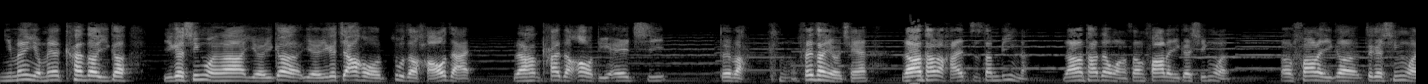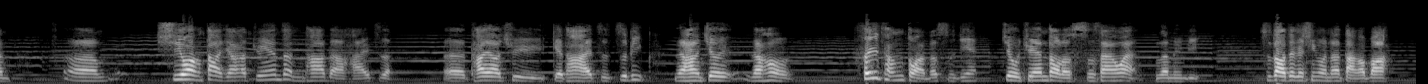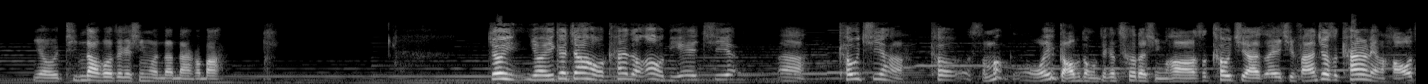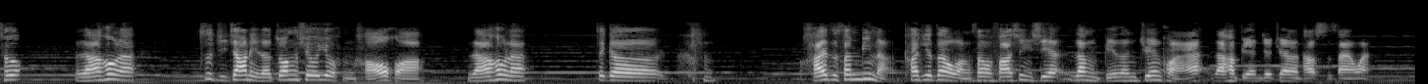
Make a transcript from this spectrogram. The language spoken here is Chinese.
你们有没有看到一个一个新闻啊？有一个有一个家伙住着豪宅，然后开着奥迪 A7，对吧？非常有钱。然后他的孩子生病了，然后他在网上发了一个新闻，呃，发了一个这个新闻，呃，希望大家捐赠他的孩子，呃，他要去给他孩子治病，然后就然后非常短的时间就捐到了十三万人民币。知道这个新闻的打个八，有听到过这个新闻的哪个吧。就有一个家伙开着奥迪 A7 啊，Q7 哈，Q 什么我也搞不懂这个车的型号是 Q7 还是 A7，反正就是开了辆豪车，然后呢，自己家里的装修又很豪华，然后呢，这个 孩子生病了，他就在网上发信息让别人捐款，然后别人就捐了他十三万。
